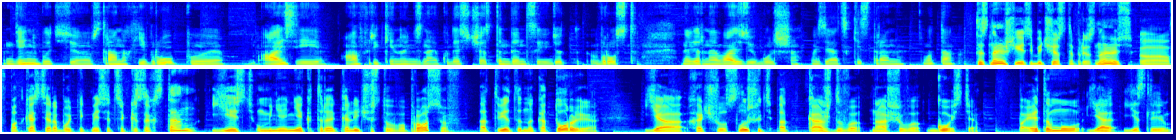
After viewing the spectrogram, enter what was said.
где-нибудь э, в странах Европы, Азии, Африки, ну не знаю, куда сейчас тенденция идет в рост. Наверное, в Азию больше, в азиатские страны. Вот так. Ты знаешь, я тебе честно признаюсь, э, в подкасте «Работник месяца Казахстан» есть у меня некоторое количество вопросов, ответы на которые я хочу слышать от каждого нашего гостя. Поэтому я, если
